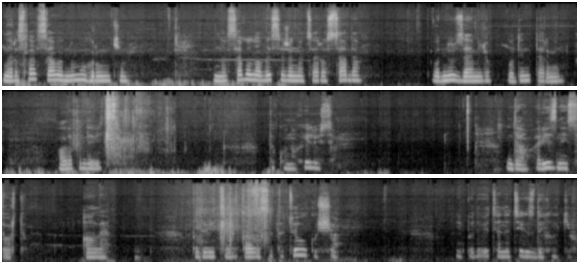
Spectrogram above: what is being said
Вона росла вся в одному ґрунті. Вона вся була висаджена, ця розсада, в одну землю, в один термін. Але подивіться, таку нахилюся. Да, різний сорт. Але подивіться, яка висота цього куща. І подивіться на цих здихликів.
